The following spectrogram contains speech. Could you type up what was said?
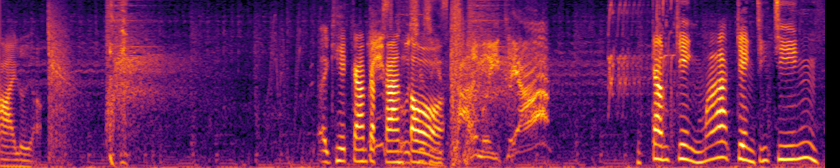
ตายเลยอะไอเคกามจากการต่อกามเก่งมากเก่งจริง ๆ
